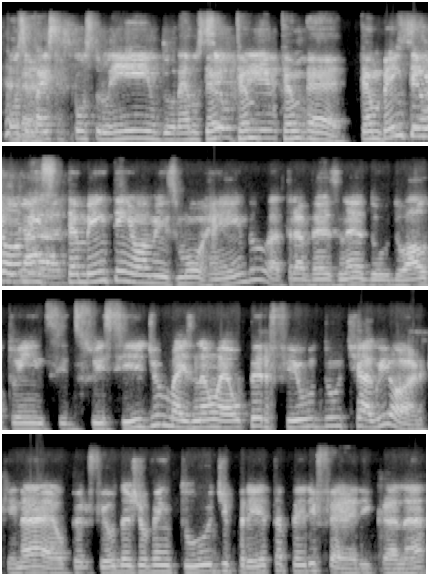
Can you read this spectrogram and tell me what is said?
Quando você está é. se desconstruindo, né? No tem, seu tem, tempo, tem, é, também tem homens, também tem homens morrendo através, né, do, do alto índice de suicídio, mas não é o perfil do Tiago York, né? É o perfil da juventude preta periférica, né?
